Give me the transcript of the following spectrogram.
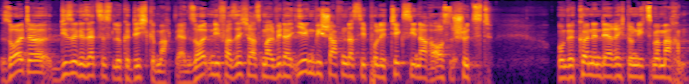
sollte diese Gesetzeslücke dicht gemacht werden, sollten die Versicherer es mal wieder irgendwie schaffen, dass die Politik sie nach außen schützt und wir können in der Richtung nichts mehr machen,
